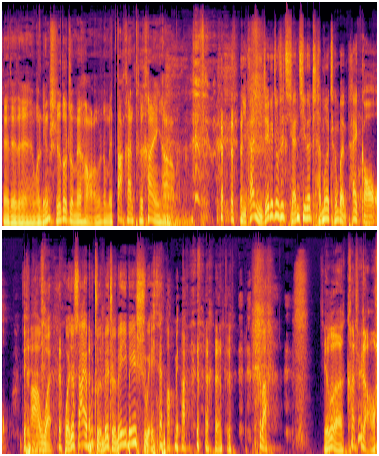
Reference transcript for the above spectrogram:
对对对，我零食都准备好了，我准备大看特看一下子。你看你这个就是前期的沉没成本太高，对吧？我我就啥也不准备，准备一杯水在旁边，是吧？结果看睡着了，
